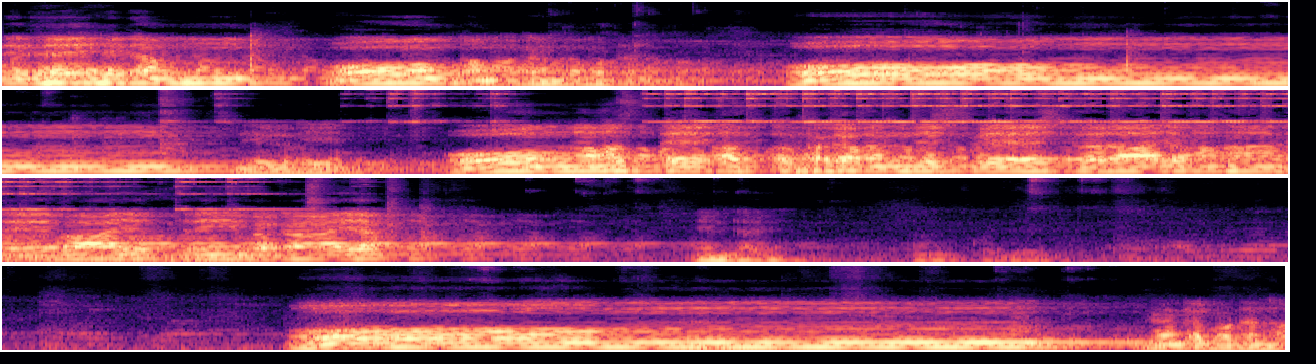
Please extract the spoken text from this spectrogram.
निधेहितम् ॐ ॐ ॐ नमस्ते अस्तु भगवन् विश्वेश्वराय महादेवाय त्रीबकाय ఓం గంట కొట్టండి.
